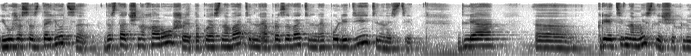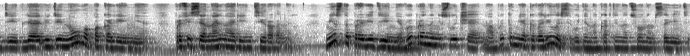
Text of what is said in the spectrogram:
и уже создается достаточно хорошее, такое основательное, образовательное поле деятельности для э, креативно мыслящих людей, для людей нового поколения, профессионально ориентированных. Место проведения выбрано не случайно. Об этом я говорила сегодня на Координационном совете.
